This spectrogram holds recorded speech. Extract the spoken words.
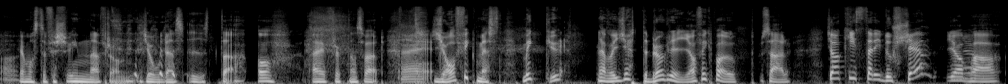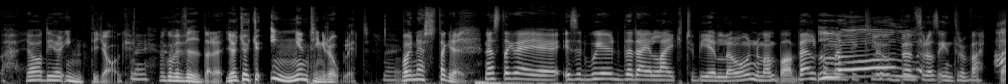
Ja. Jag måste försvinna från jordens yta. Åh, det är fruktansvärt. Nej. Jag fick mest, men gud, det här var jättebra grej. Jag fick bara upp så här. jag kissar i duschen. Jag bara, ja det gör inte jag. Nej. Nu går vi vidare. Jag gör ju ingenting roligt. Nej. Vad är nästa grej? Nästa grej är, is it weird that I like to be alone? Man bara, välkommen LOL! till klubben för oss introverta.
